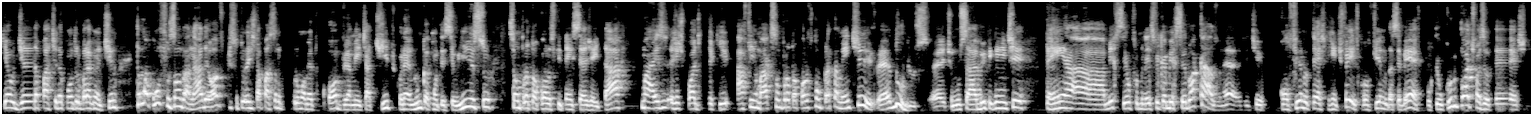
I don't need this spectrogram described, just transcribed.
que é o dia da partida contra o Bragantino. Então, uma confusão danada. É óbvio que isso, a gente está passando por um momento, obviamente, atípico, né? Nunca aconteceu isso, são protocolos que tem que se ajeitar, mas a gente pode aqui afirmar que são protocolos completamente é, dúbios. É, a gente não sabe o que a gente tem a mercê, o Fluminense fica a mercê do acaso, né? A gente confia no teste que a gente fez, confia no da CBF, porque o clube pode fazer o teste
